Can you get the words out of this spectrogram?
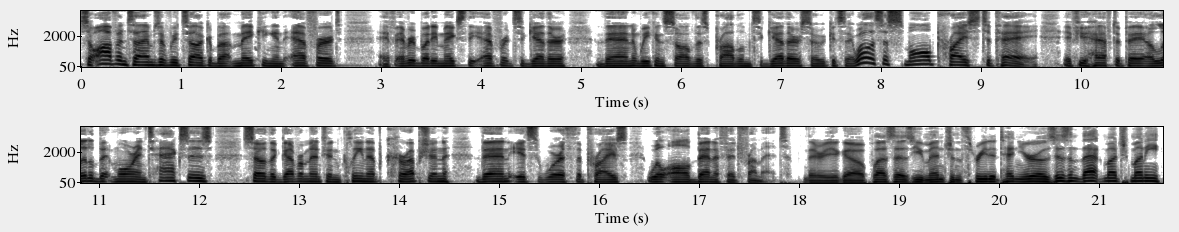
So oftentimes, if we talk about making an effort, if everybody makes the effort together, then we can solve this problem together. So we could say, well, it's a small price to pay. If you have to pay a little bit more in taxes so the government can clean up corruption, then it's worth the price. We'll all benefit from it. There you go. Plus, as you mentioned, three to 10 euros isn't that much money.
